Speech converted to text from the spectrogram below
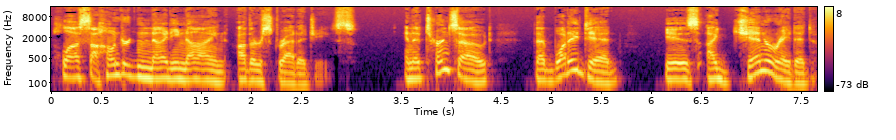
plus 199 other strategies. And it turns out that what I did is I generated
